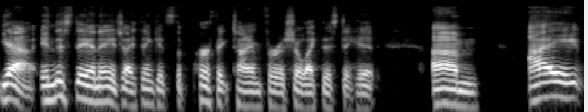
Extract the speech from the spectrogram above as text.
yeah, in this day and age, I think it's the perfect time for a show like this to hit. Um, I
